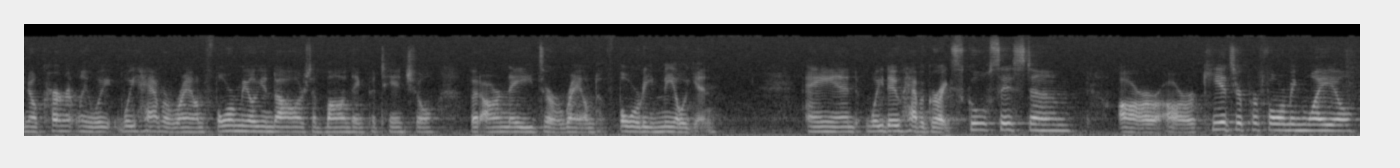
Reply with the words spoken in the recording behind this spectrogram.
You know, currently we, we have around $4 million of bonding potential, but our needs are around 40 million. And we do have a great school system. Our, our kids are performing well,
